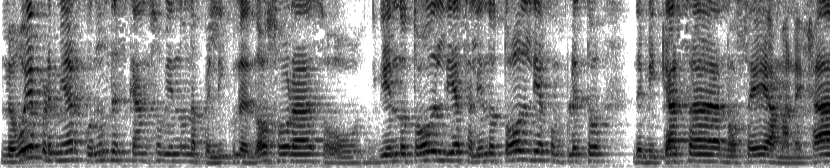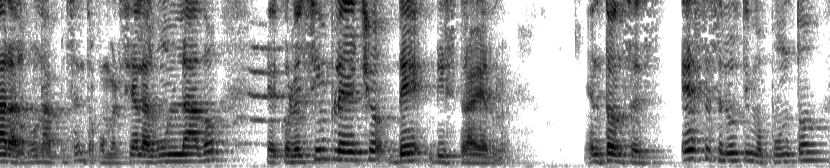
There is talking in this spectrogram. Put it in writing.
Me voy a premiar con un descanso viendo una película de dos horas o viendo todo el día, saliendo todo el día completo de mi casa, no sé, a manejar algún centro comercial, algún lado, eh, con el simple hecho de distraerme. Entonces, este es el último punto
